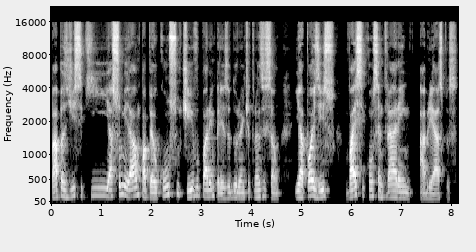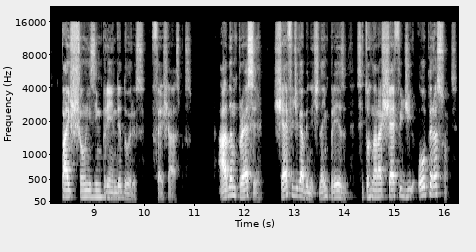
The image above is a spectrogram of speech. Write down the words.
Papas disse que assumirá um papel consultivo para a empresa durante a transição e, após isso, vai se concentrar em, abre aspas, paixões empreendedoras, fecha aspas. Adam Presser, chefe de gabinete da empresa, se tornará chefe de operações.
